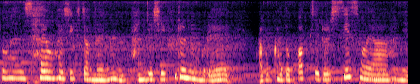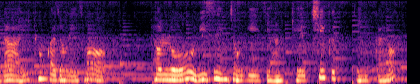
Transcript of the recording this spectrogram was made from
또한 사용하시기 전에는 반드시 흐르는 물에 아보카도 껍질을 씻어야 합니다. 유통 과정에서 별로 위생적이지 않게 취급되니까요.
